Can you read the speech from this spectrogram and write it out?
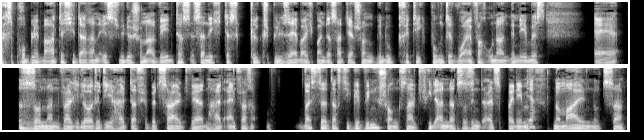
Das Problematische daran ist, wie du schon erwähnt hast, ist ja nicht das Glücksspiel selber. Ich meine, das hat ja schon genug Kritikpunkte, wo einfach unangenehm ist. Äh, sondern weil die Leute, die halt dafür bezahlt werden, halt einfach weißt du, dass die Gewinnchancen halt viel anders sind als bei dem ja. normalen Nutzer.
